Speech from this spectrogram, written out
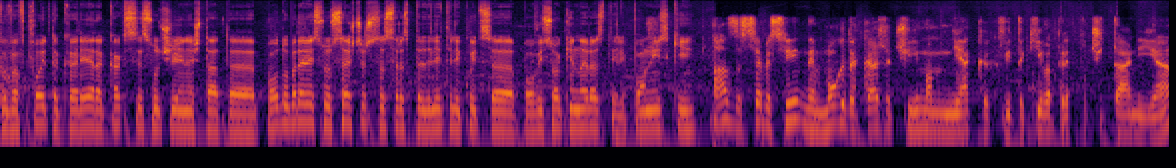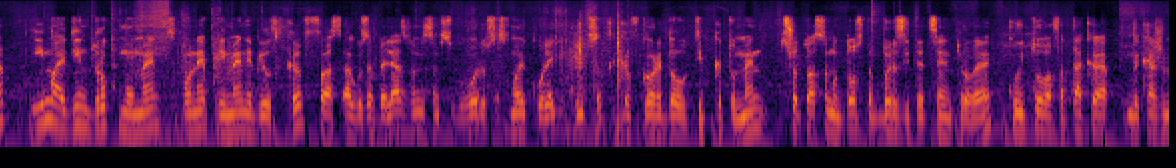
В твоята кариера как се случили нещата? По-добре ли се усещаш с разпределители, които са по-високи на ръст или по-низки? Аз за себе си не мога да кажа, че имам някакви такива предпочитания. Има един друг момент, поне при мен е бил такъв, аз а го забелязвам и съм си говорил с мои колеги, които са такъв горе-долу тип като мен, защото аз съм от доста бързите центрове, които в атака, да кажем,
